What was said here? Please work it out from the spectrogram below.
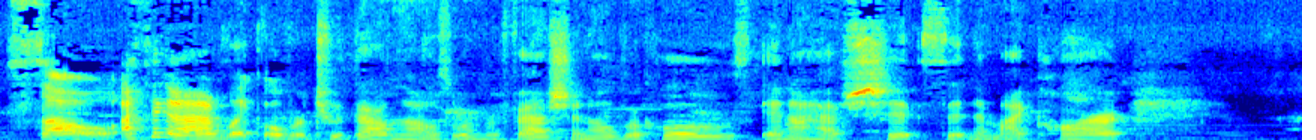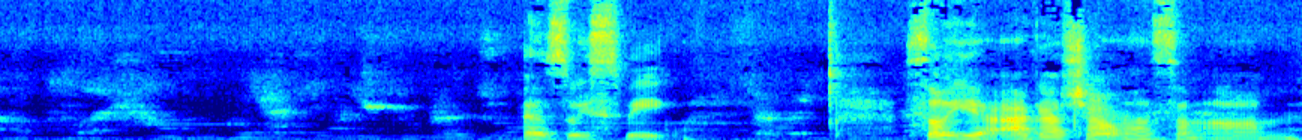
So I think I have like over $2,000 worth of Fashion Nova clothes and I have shit sitting in my cart as we speak. So yeah, I got y'all on some, um,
